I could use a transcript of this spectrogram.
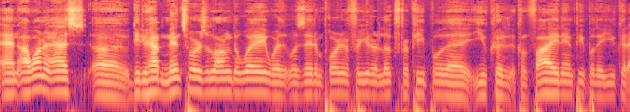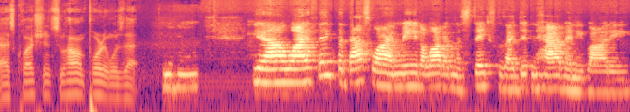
And I want to ask, uh, did you have mentors along the way? Was, was it important for you to look for people that you could confide in, people that you could ask questions to? How important was that? Mm-hmm. Yeah, well, I think that that's why I made a lot of mistakes because I didn't have anybody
